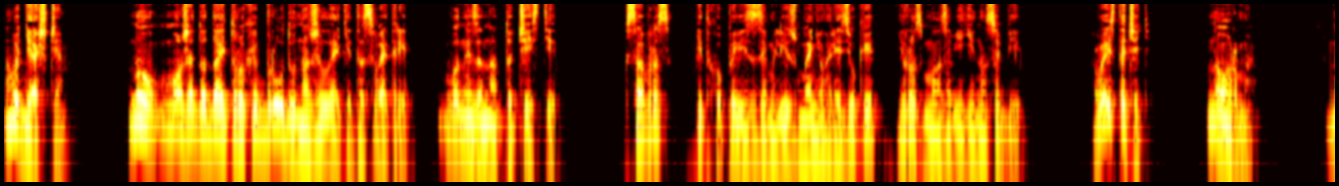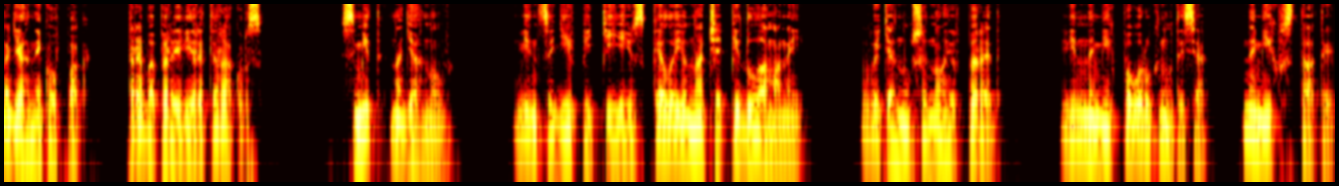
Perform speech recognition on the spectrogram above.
Годяще. Ну, може, додай трохи бруду на жилеті та светрі. Вони занадто чисті. Ксаврас підхопив із землі жменю грязюки і розмазав її на собі. Вистачить? Норм. Надягни ковпак. Треба перевірити ракурс. Сміт надягнув. Він сидів під тією скелею, наче підламаний, витягнувши ноги вперед. Він не міг поворухнутися, не міг встати.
